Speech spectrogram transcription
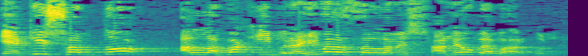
একই শব্দ আল্লাহ পাক ইব্রাহিম আলাইহিস সালামের শানেও ব্যবহার করলেন।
